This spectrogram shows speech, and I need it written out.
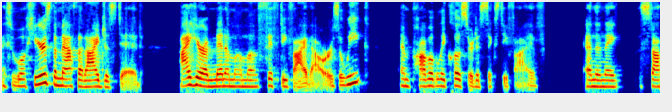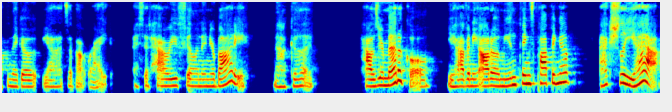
I said, Well, here's the math that I just did. I hear a minimum of 55 hours a week and probably closer to 65. And then they stop and they go, Yeah, that's about right. I said, How are you feeling in your body? Not good. How's your medical? You have any autoimmune things popping up? Actually, yeah.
